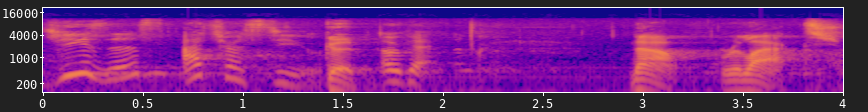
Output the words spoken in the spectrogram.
Jesus, I trust you. Good. Okay. Now, relax.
